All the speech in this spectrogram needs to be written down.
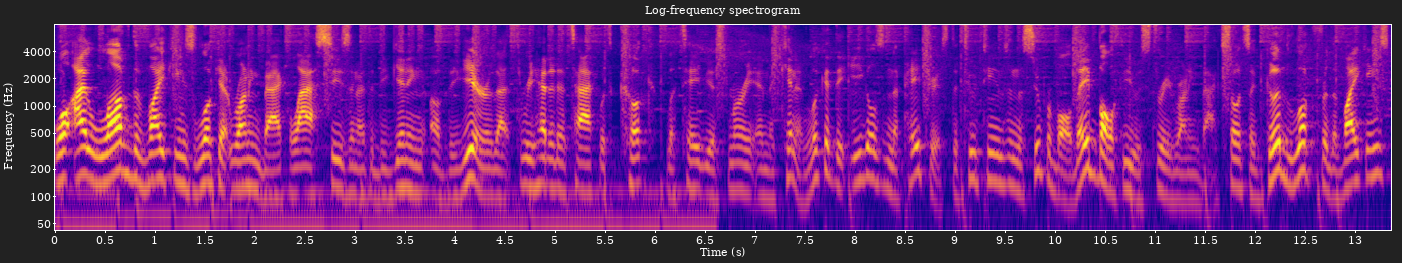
Well, I love the Vikings' look at running back last season at the beginning of the year, that three headed attack with Cook, Latavius Murray, and McKinnon. Look at the Eagles and the Patriots, the two teams in the Super Bowl. They both used three running backs. So it's a good look for the Vikings,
